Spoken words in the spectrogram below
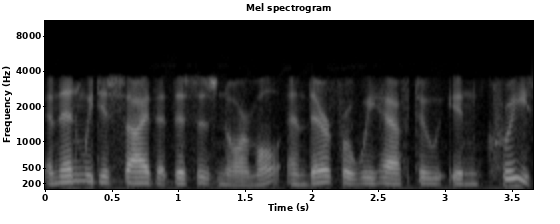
And then we decide that this is normal, and therefore we have to increase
